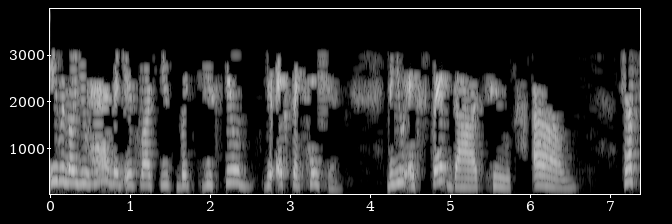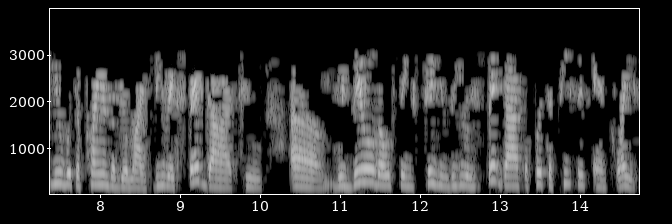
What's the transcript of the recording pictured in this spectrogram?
even though you have it, it's like you, but you still your expectation. Do you expect God to um, help you with the plans of your life? Do you expect God to um, reveal those things to you? Do you expect God to put the pieces in place?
